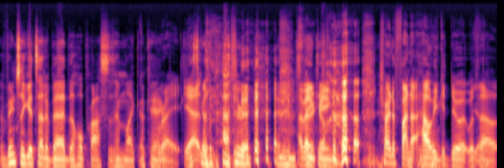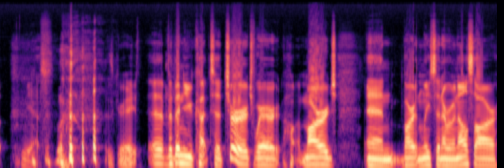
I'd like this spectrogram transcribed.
eventually gets out of bed. The whole process of him like okay, Right. let's Yeah. go to the bathroom, and him thinking. Trying to find out how he could do it without. Yes. it's great. Uh, but then you cut to church where Marge and Bart and Lisa and everyone else are,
